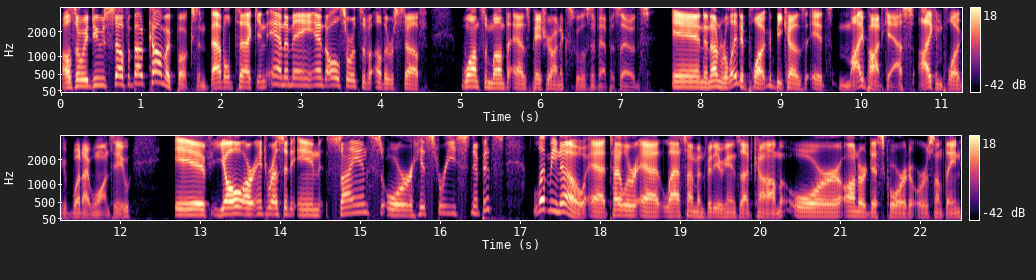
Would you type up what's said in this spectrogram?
Also, we do stuff about comic books and Battletech and anime and all sorts of other stuff once a month as Patreon exclusive episodes. In an unrelated plug, because it's my podcast, I can plug what I want to. If y'all are interested in science or history snippets, let me know at Tyler at lasttimeonvideogames.com or on our Discord or something.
